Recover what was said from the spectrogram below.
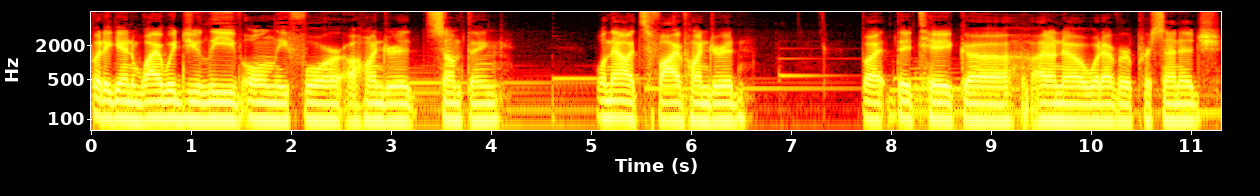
But again, why would you leave only for a hundred something? Well, now it's 500, but they take, uh, I don't know, whatever percentage.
